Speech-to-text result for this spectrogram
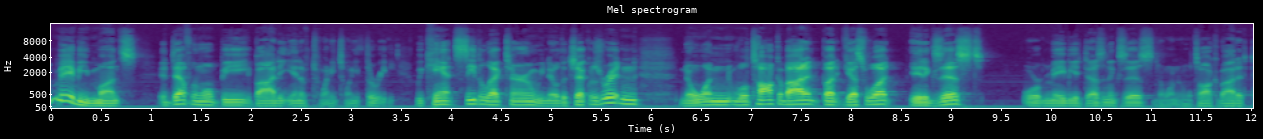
maybe months. it definitely won't be by the end of 2023. We can't see the lectern. We know the check was written. No one will talk about it, but guess what? It exists, or maybe it doesn't exist. No one will talk about it,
